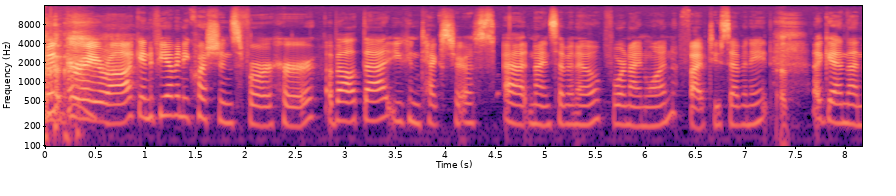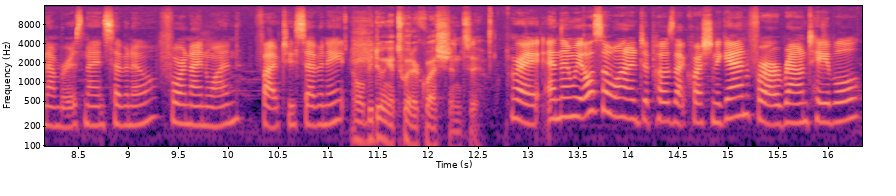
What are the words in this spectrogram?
with Gray Rock. And if you have any questions for her about that, you can text us at 970 491 5278. Again, that number is 970 491 5278. and we'll be doing a Twitter question too. Right. And then we also wanted to pose that question again for our roundtable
